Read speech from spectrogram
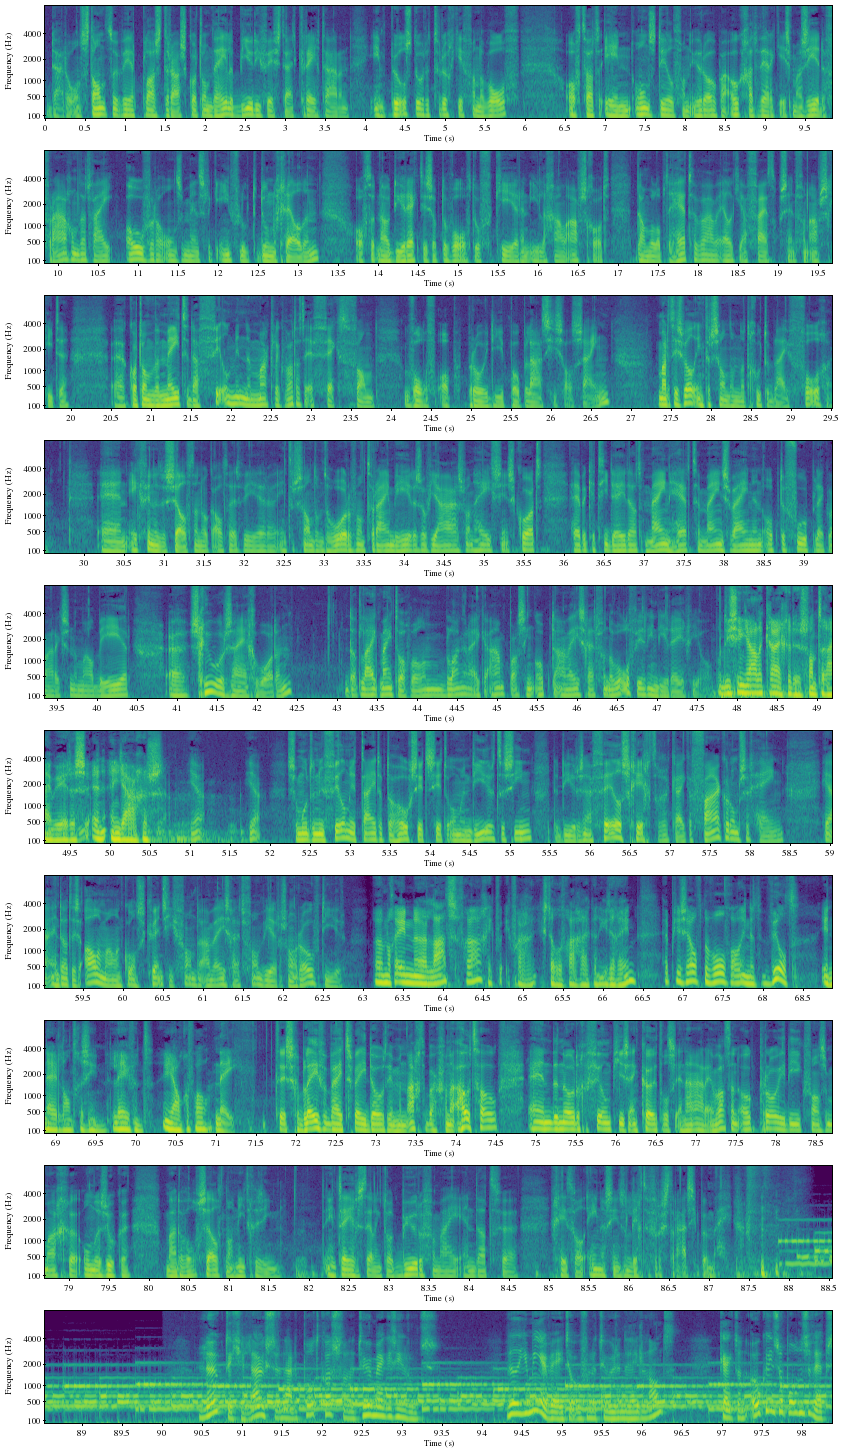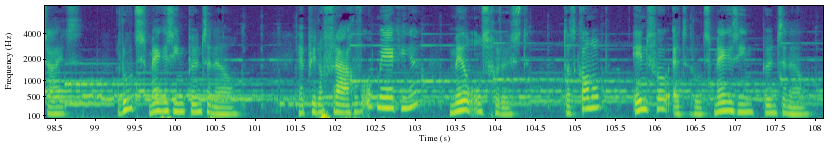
Daardoor ontstond er weer plasdras. Kortom, de hele biodiversiteit kreeg daar een impuls door de terugkeer van de wolf. Of dat in ons deel van Europa ook gaat werken is maar zeer de vraag. Omdat wij overal onze menselijke invloed doen gelden. Of dat nou direct is op de wolf door verkeer en illegale afschot. Dan wel op de herten waar we elk jaar 50% van afschieten. Uh, kortom, we meten daar veel minder makkelijk wat het effect van wolf op prooidierpopulatie zal zijn. Maar het is wel interessant om dat goed te blijven volgen. En ik vind het dus zelf dan ook altijd weer eh, interessant om te horen van terreinbeheerders of jagers van hey, sinds kort heb ik het idee dat mijn herten, mijn zwijnen op de voerplek waar ik ze normaal beheer, uh, schuwer zijn geworden. Dat lijkt mij toch wel een belangrijke aanpassing op de aanwezigheid van de wolf weer in die regio. Die signalen krijgen dus van terreinbeheerders en, en jagers. Ja, ja, ja. Ze moeten nu veel meer tijd op de hoogzit zitten om hun dieren te zien. De dieren zijn veel schichtiger, kijken vaker om zich heen. Ja, en dat is allemaal een consequentie van de aanwezigheid van weer zo'n roofdier. Uh, nog één uh, laatste vraag. Ik, ik, vraag. ik stel de vraag eigenlijk aan iedereen. Heb je zelf de wolf al in het wild in Nederland gezien? Levend, in jouw geval? Nee, het is gebleven bij twee doden in mijn achterbak van de auto. En de nodige filmpjes en keutels en haren en wat dan ook. Prooien die ik van ze mag uh, onderzoeken. Maar de wolf zelf nog niet gezien. In tegenstelling tot buren van mij. En dat uh, geeft wel enigszins een lichte frustratie bij mij. Leuk dat je luistert naar de podcast van Natuurmagazine Roots. Wil je meer weten over natuur in Nederland? Kijk dan ook eens op onze website rootsmagazine.nl Heb je nog vragen of opmerkingen? Mail ons gerust. Dat kan op info.rootsmagazine.nl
